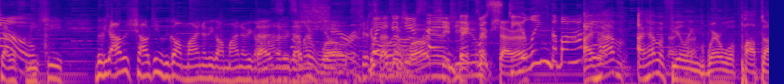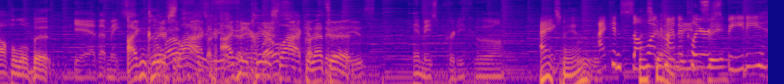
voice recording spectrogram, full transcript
sheriffed me. She because I was shouting. We got minor. We got minor. We got That's, minor. We a minor. world. Wait, did you say Vic was stealing the body? I have I have a feeling werewolf popped off a little bit. Yeah, that makes sense. I can clear Well, slack. well, I can clear well, slack, and that's it. activities. him. He's pretty cool. I, man. I can somewhat kind of clear Easy. Speedy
